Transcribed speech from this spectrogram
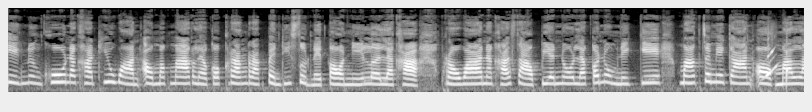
อีกหนึ่งคู่นะคะ ที่หวานเอามากๆ แล้วก็ครั้งรักเป็นที่สุดในตอนนี้เลยแหละค่ะ เพราะว่านะคะสาวเปียโนแล้วก็หนุ่มนิกกี้มักจะมีการออกมาไล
